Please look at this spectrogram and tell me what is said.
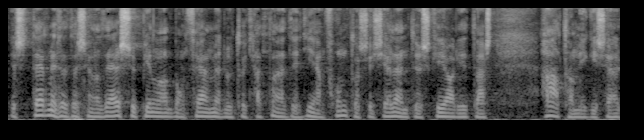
És természetesen az első pillanatban felmerült, hogy hát na, hát egy ilyen fontos és jelentős kiállítást, hát ha mégis el,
